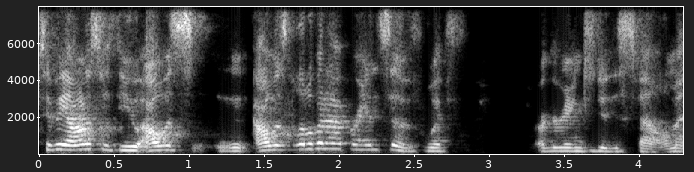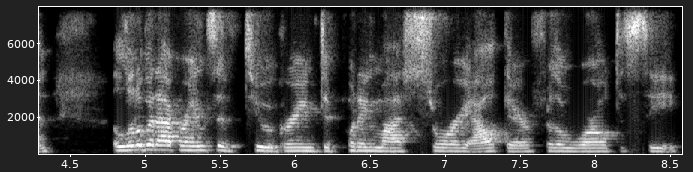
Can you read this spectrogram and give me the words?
to be honest with you, I was I was a little bit apprehensive with agreeing to do this film and a little bit apprehensive to agreeing to putting my story out there for the world to see.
